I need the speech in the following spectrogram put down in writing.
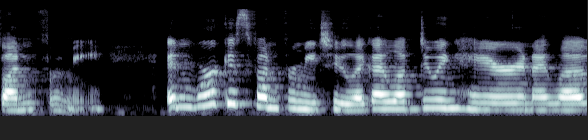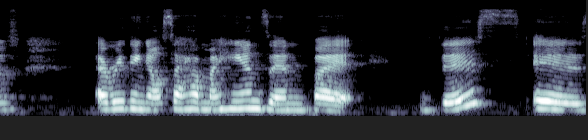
fun for me. And work is fun for me too. Like, I love doing hair and I love everything else I have my hands in, but this is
